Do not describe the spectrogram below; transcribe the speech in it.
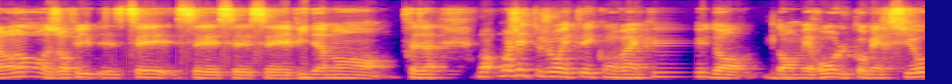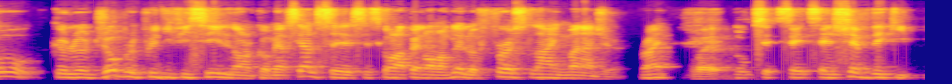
non, non, Jean-Philippe, c'est évidemment très. Moi, moi j'ai toujours été convaincu dans, dans mes rôles commerciaux que le job le plus difficile dans le commercial, c'est ce qu'on appelle en anglais le first line manager, right? Ouais. Donc, c'est le chef d'équipe.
